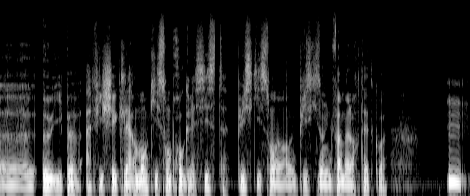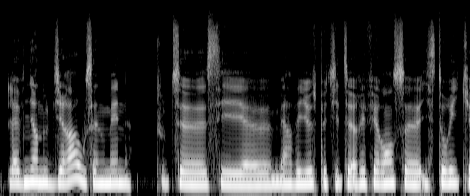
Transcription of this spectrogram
eux, ils peuvent afficher clairement qu'ils sont progressistes, puisqu'ils puisqu'ils ont une femme à leur tête, quoi. Mm. L'avenir nous dira où ça nous mène. Toutes euh, ces euh, merveilleuses petites références euh, historiques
